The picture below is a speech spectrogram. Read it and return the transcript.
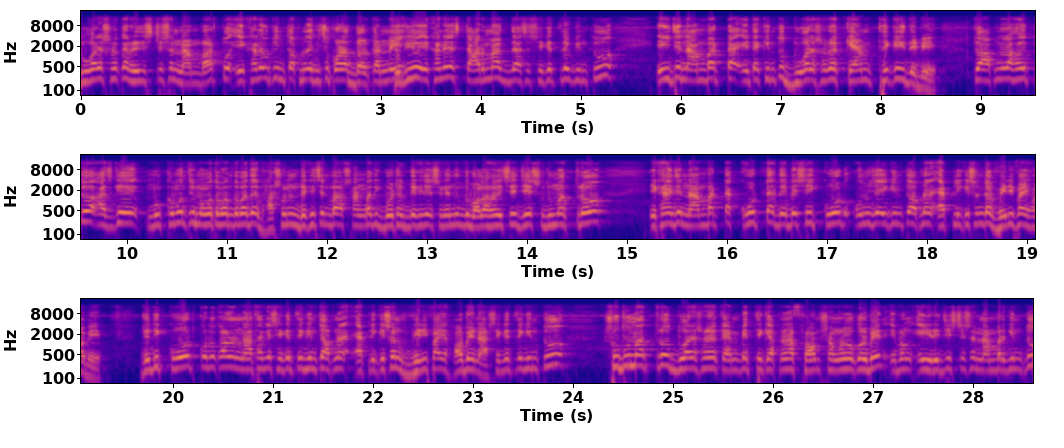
দুয়ারে সরকার রেজিস্ট্রেশন নাম্বার তো এখানেও কিন্তু আপনাদের কিছু করার দরকার নেই। যদিও এখানে স্টার মার্ক দেওয়া আছে, সেক্ষেত্রেও কিন্তু এই যে নাম্বারটা, এটা কিন্তু দুয়ারে সরকার ক্যাম্প থেকেই দেবে। তো আপনারা হয়তো আজকে মুখ্যমন্ত্রী মমতা বন্দ্যোপাধ্যায়ের ভাষণ দেখেছেন বা সাংবাদিক বৈঠক দেখেছেন, সেখানে কিন্তু বলা হয়েছে যে শুধুমাত্র এখানে যে নাম্বারটা, কোডটা দেবে, সেই কোড অনুযায়ী কিন্তু আপনার অ্যাপ্লিকেশনটা ভেরিফাই হবে। যদি কোড কোনো কারণে না থাকে, সেক্ষেত্রে কিন্তু আপনার অ্যাপ্লিকেশন ভেরিফাই হবে না। সেক্ষেত্রে কিন্তু শুধুমাত্র দুয়ারে সরকার ক্যাম্পের থেকে আপনারা ফর্ম সংগ্রহ করবেন এবং এই রেজিস্ট্রেশন নাম্বার কিন্তু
